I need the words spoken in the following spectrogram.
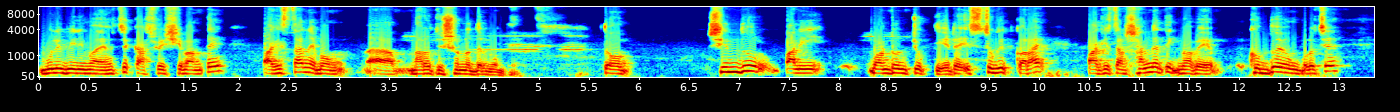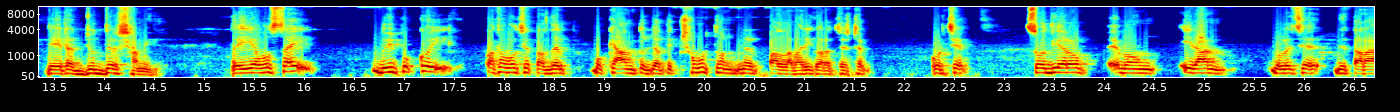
গুলি বিনিময় হচ্ছে কাশ্মীর সীমান্তে পাকিস্তান এবং ভারতীয় সৈন্যদের মধ্যে। তো সিন্ধুর পানি বন্টন চুক্তি এটা স্থগিত করায় পাকিস্তান সাংঘাতিকভাবে ক্ষুব্ধ এবং বলেছে যে এটা যুদ্ধের সামিল। তো এই অবস্থায় দুই পক্ষই কথা বলছে, তাদের পক্ষে আন্তর্জাতিক সমর্থনের পাল্লা ভারী করার চেষ্টা করছে। সৌদি আরব এবং ইরান বলেছে যে তারা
